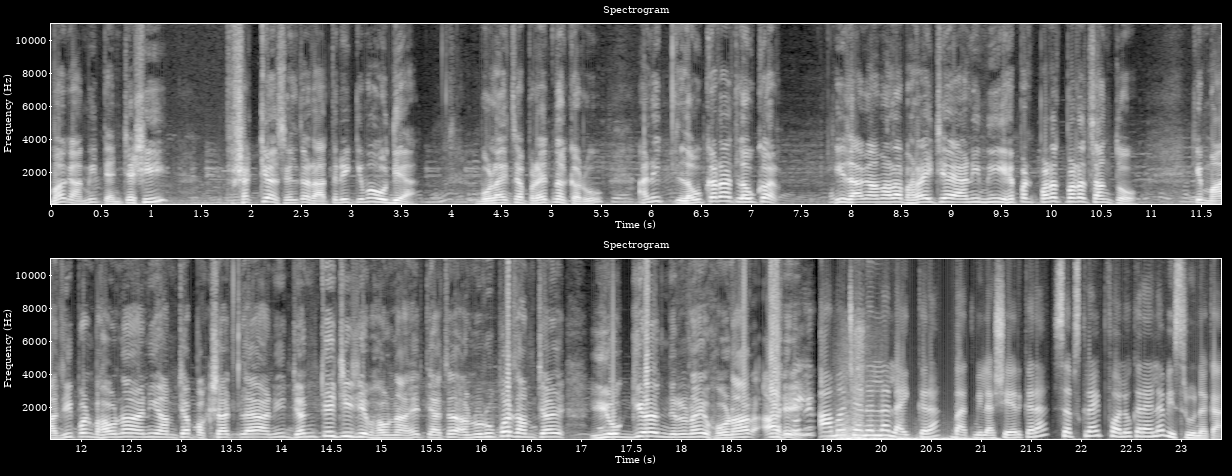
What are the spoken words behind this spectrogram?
मग आम्ही त्यांच्याशी शक्य असेल तर रात्री किंवा उद्या बोलायचा प्रयत्न करू. आणि लवकरात लवकर ही जागा आम्हाला भरायची आहे आणि मी हे पण परत परत सांगतो की माझी पण भावना आणि आमच्या पक्षातल्या आणि जनतेची जी भावना आहे त्याचा अनुरूपच आमच्या योग्य निर्णय होणार आहे. आमा चॅनलला लाईक करा बातमीला शेअर करा सबस्क्राईब फॉलो करायला विसरू नका.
